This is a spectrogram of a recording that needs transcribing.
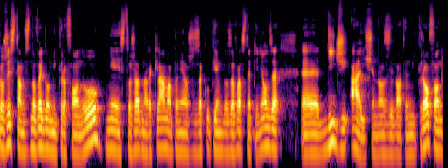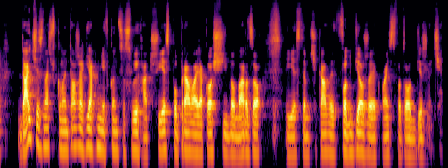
Korzystam z nowego mikrofonu. Nie jest to żadna reklama, ponieważ zakupiłem go za własne pieniądze. E, DJI się nazywa ten mikrofon. Dajcie znać w komentarzach, jak mnie w końcu słychać, czy jest poprawa jakości, bo bardzo jestem ciekawy w odbiorze, jak Państwo to odbierzecie.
